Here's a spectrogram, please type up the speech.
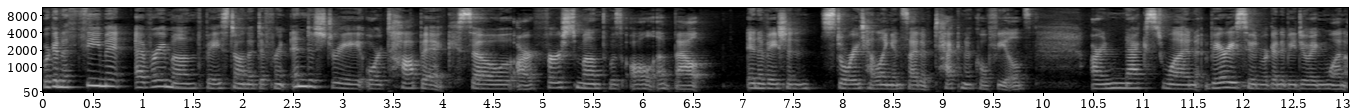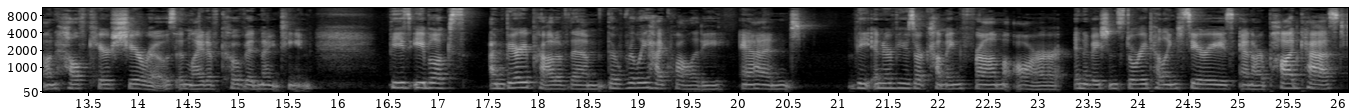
We're going to theme it every month based on a different industry or topic. So, our first month was all about innovation storytelling inside of technical fields. Our next one, very soon, we're going to be doing one on healthcare sheroes in light of COVID 19. These ebooks, I'm very proud of them. They're really high quality, and the interviews are coming from our innovation storytelling series and our podcast.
